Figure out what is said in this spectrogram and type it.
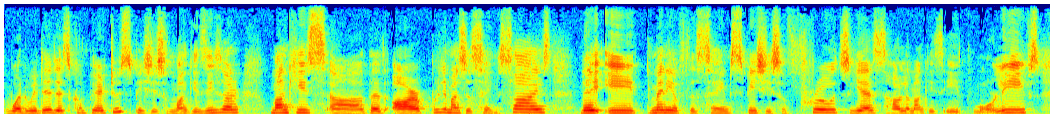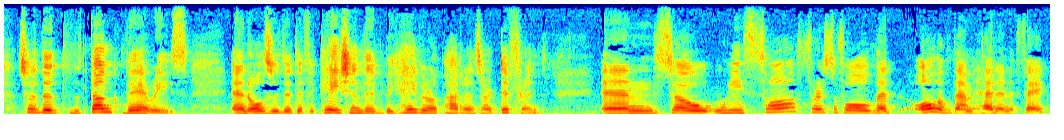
what we did is compare two species of monkeys. These are monkeys uh, that are pretty much the same size. They eat many of the same species of fruits. Yes, howler monkeys eat more leaves. So the, the dung varies. And also the defecation, the behavioral patterns are different. And so we saw, first of all, that all of them had an effect.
